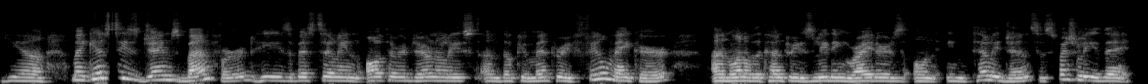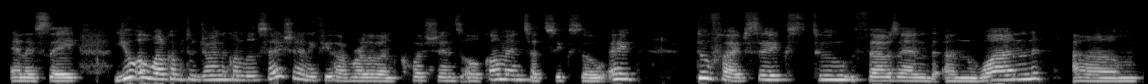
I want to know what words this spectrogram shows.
Yeah, my guest is James Bamford. He's a best-selling author, journalist, and documentary filmmaker, and one of the country's leading writers on intelligence, especially the NSA. You are welcome to join the conversation if you have relevant questions or comments at 608 256 2001. Um,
